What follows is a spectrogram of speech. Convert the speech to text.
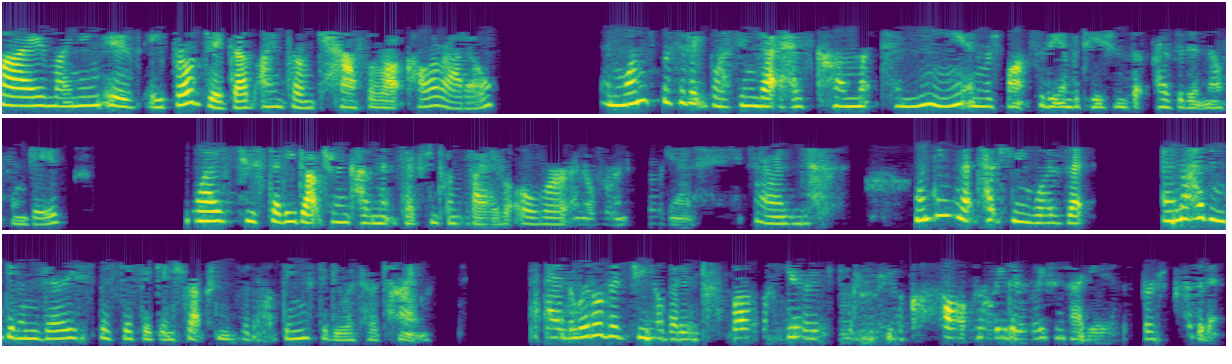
Hi, my name is April Jacob. I'm from Castle Rock, Colorado. And one specific blessing that has come to me in response to the invitations that President Nelson gave was to study Doctrine and Covenant Section 25 over and over and over again. And one thing that touched me was that Emma had been given very specific instructions about things to do with her time. And little did she know that in 12 years, she would be a call to lead the Relief Society as the first president.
